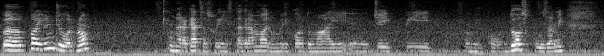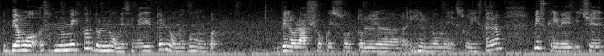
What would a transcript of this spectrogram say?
Uh, poi un giorno una ragazza su Instagram non mi ricordo mai eh, JP non mi ricordo scusami dobbiamo non mi ricordo il nome se mi hai detto il nome comunque ve lo lascio qui sotto il, il nome su Instagram mi scrive e dice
